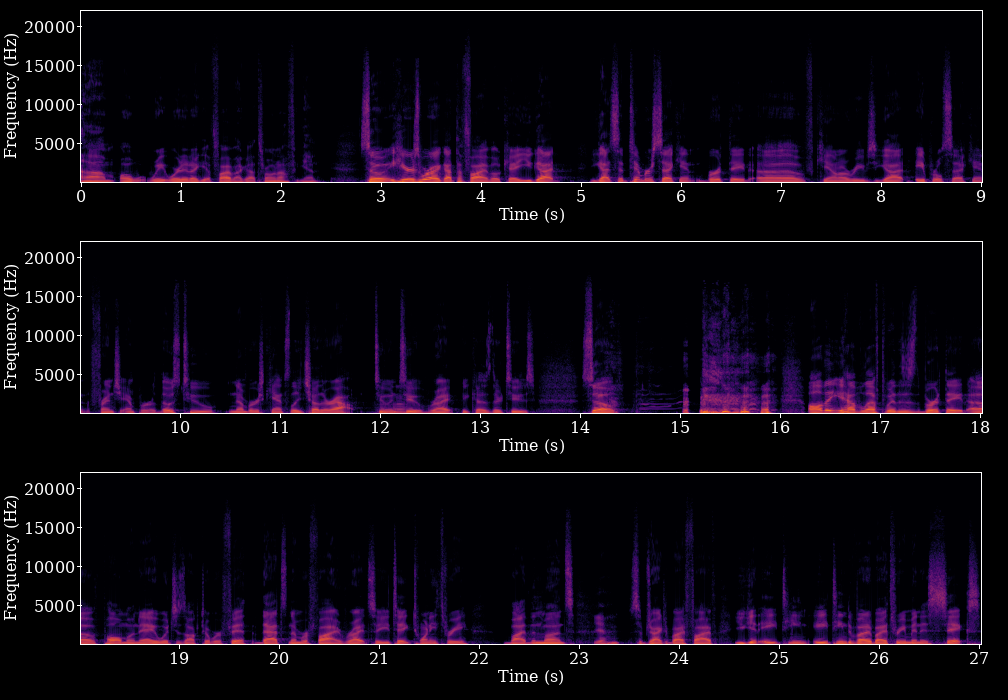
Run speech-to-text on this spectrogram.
um, oh wait, where did I get five? I got thrown off again. So here's where I got the five. Okay, you got you got September second, birth date of Keanu Reeves. You got April second, French Emperor. Those two numbers cancel each other out, 2 and two, right? Because they're twos. So. all that you have left with is the birth date of Paul Mounet, which is October 5th. That's number five, right? So you take 23 by the months, Yeah. subtracted by five, you get 18. 18 divided by three men is six.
